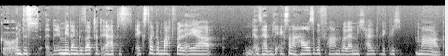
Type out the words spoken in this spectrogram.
Gott. Und das, er mir dann gesagt hat, er hat es extra gemacht, weil er ja, also er hat mich extra nach Hause gefahren, weil er mich halt wirklich mag.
